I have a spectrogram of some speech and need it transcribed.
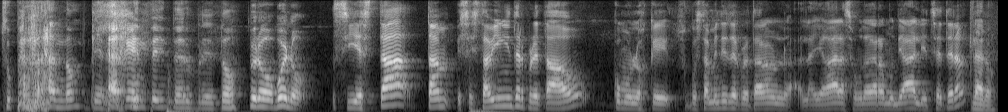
súper random que la gente interpretó. Pero bueno, si está tan, si está bien interpretado, como los que supuestamente interpretaron la, la llegada de la Segunda Guerra Mundial y etcétera, Claro.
